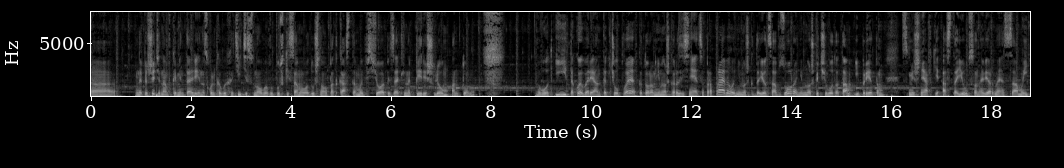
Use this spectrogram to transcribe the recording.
Ага. Напишите нам в комментарии, насколько вы хотите снова выпуски самого душного подкаста. Мы все обязательно перешлем Антону. Вот. И такой вариант actual play, в котором немножко разъясняется про правила, немножко дается обзора, немножко чего-то там, и при этом смешнявки остаются, наверное, самый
